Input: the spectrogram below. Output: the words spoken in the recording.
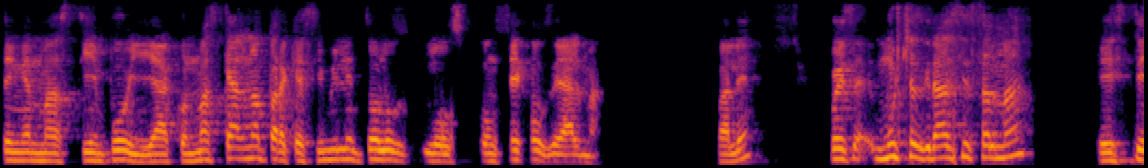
tengan más tiempo y ya con más calma para que asimilen todos los, consejos de Alma. ¿Vale? Pues muchas gracias, Alma. Este,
